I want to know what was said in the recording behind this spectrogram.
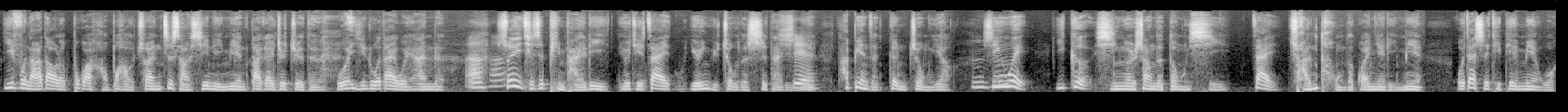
衣服拿到了，不管好不好穿，至少心里面大概就觉得我已经落袋为安了。所以其实品牌力，尤其在元宇宙的时代里面，它变得更重要，嗯是因为一个形而上的东西，在传统的观念里面，我在实体店面我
